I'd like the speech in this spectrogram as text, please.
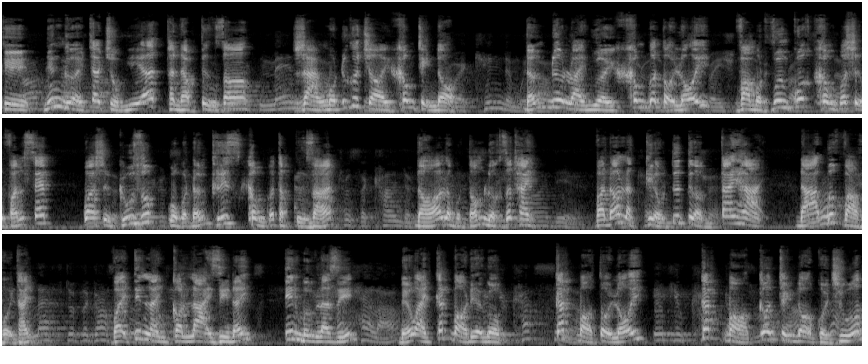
thì những người theo chủ nghĩa thần học tự do giảng một Đức Chúa Trời không thịnh nộ, đấng đưa loài người không có tội lỗi vào một vương quốc không có sự phán xét qua sự cứu giúp của một đấng Christ không có thập tự giá. Đó là một tóm lược rất hay. Và đó là kiểu tư tưởng tai hại đã bước vào hội thánh. Vậy tin lành còn lại gì đấy? Tin mừng là gì? Nếu anh cắt bỏ địa ngục, cắt bỏ tội lỗi, cắt bỏ cơn trình độ của Chúa,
